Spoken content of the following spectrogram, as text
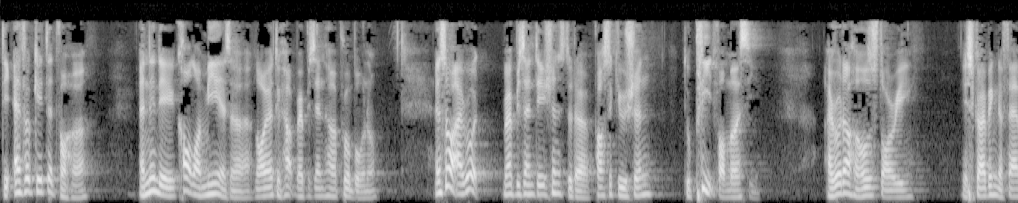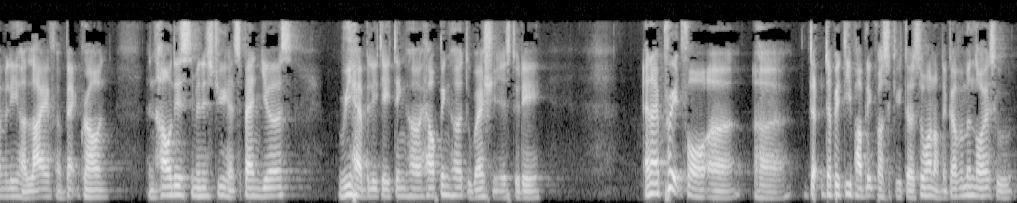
They advocated for her. And then they called on me as a lawyer to help represent her pro bono. And so I wrote representations to the prosecution to plead for mercy. I wrote out her whole story, describing the family, her life, her background, and how this ministry had spent years rehabilitating her, helping her to where she is today, And I prayed for a, a de- deputy public prosecutor, so one of the government lawyers who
